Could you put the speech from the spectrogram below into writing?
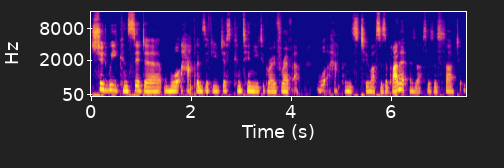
should we consider what happens if you just continue to grow forever? what happens to us as a planet, as us as a society.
